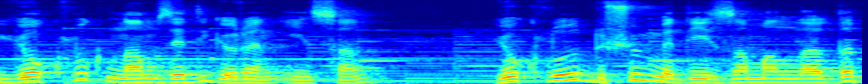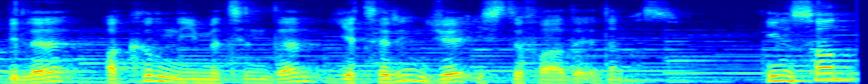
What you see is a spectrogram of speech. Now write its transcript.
yokluk namzedi gören insan, yokluğu düşünmediği zamanlarda bile akıl nimetinden yeterince istifade edemez. İnsan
